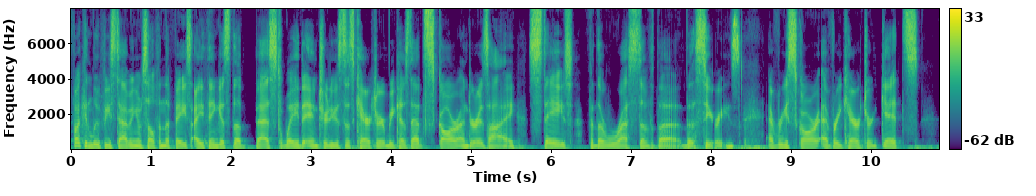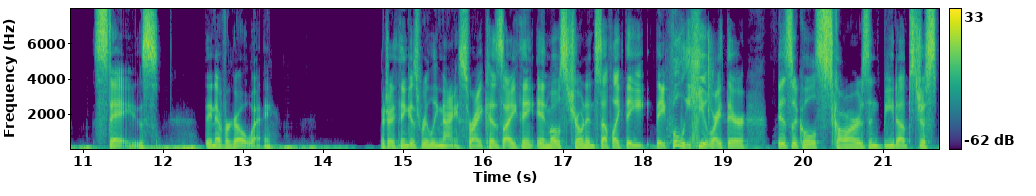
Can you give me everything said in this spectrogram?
fucking Luffy stabbing himself in the face, I think is the best way to introduce this character because that scar under his eye stays for the rest of the the series. Every scar every character gets stays. They never go away which I think is really nice, right? Because I think in most shonen stuff, like they they fully heal, right? Their physical scars and beat ups just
